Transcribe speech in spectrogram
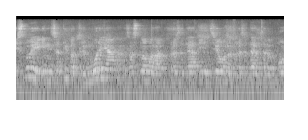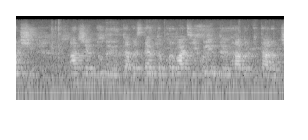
Існує ініціатива Тримор'я, заснована президент, ініційована президентами Польщі Анджеєм Дудою та президентом Хорватії Коліндою Грабер Кітарович.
